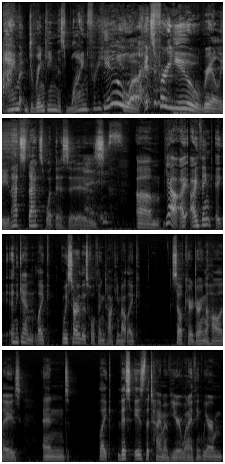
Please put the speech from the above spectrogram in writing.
I'm drinking this wine for you. it's for you really. That's that's what this is um yeah i i think it, and again like we started this whole thing talking about like self-care during the holidays. And like this is the time of year when i think we are m-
